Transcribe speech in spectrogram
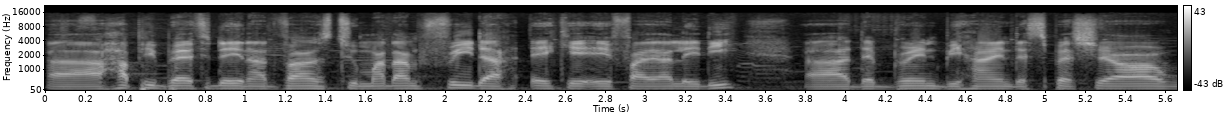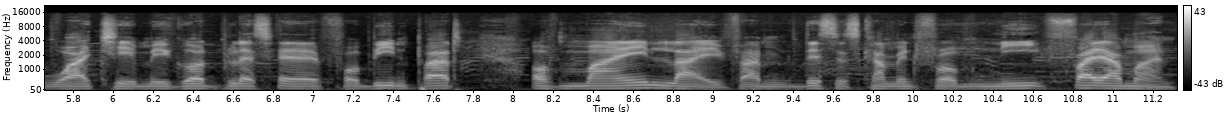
Uh, happy birthday in advance to Madam Frida, aka Fire Lady, uh, the brain behind the special Wache. May God bless her for being part of my life. Um, this is coming from Ni Fireman,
